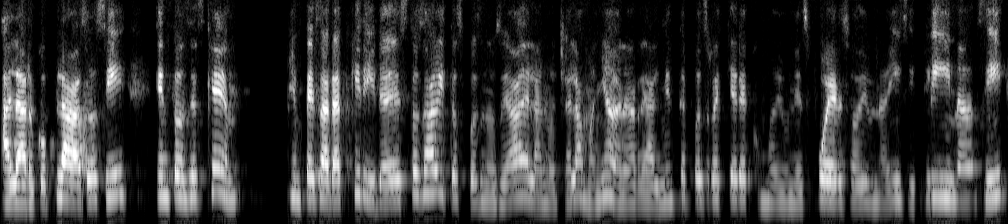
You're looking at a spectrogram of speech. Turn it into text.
a largo plazo, ¿sí? Entonces que empezar a adquirir estos hábitos pues no sea de la noche a la mañana, realmente pues requiere como de un esfuerzo, de una disciplina, ¿sí?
